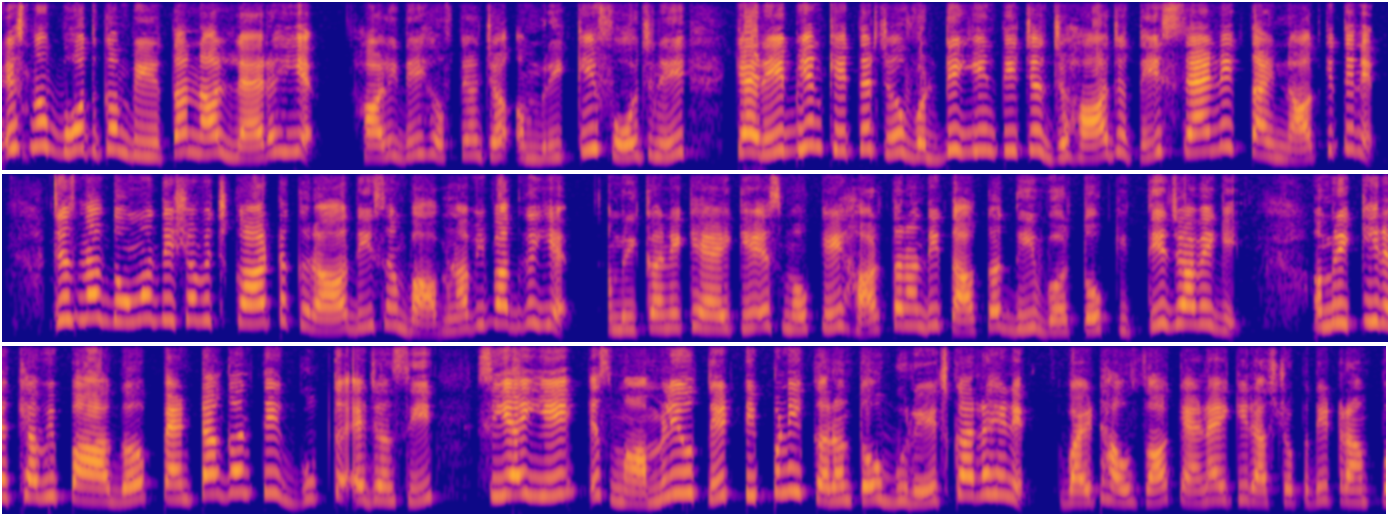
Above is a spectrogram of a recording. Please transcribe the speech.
ਇਸ ਨੂੰ ਬਹੁਤ ਗੰਭੀਰਤਾ ਨਾਲ ਲੈ ਰਹੀ ਹੈ। ਹਾਲ ਹੀ ਦੇ ਹਫ਼ਤਿਆਂ 'ਚ ਅਮਰੀਕੀ ਫੌਜ ਨੇ ਕੈਰੇਬੀਅਨ ਖੇਤਰ 'ਚ ਵੱਡੀ ਗਿਣਤੀ 'ਚ ਜਹਾਜ਼ ਅਤੇ ਸੈਨਿਕ ਤਾਇਨਾਤ ਕੀਤੇ ਨੇ, ਜਿਸ ਨਾਲ ਦੋਵਾਂ ਦੇਸ਼ਾਂ ਵਿਚਕਾਰ ਟਕਰਾਅ ਦੀ ਸੰਭਾਵਨਾ ਵੀ ਵੱਧ ਗਈ ਹੈ। ਅਮਰੀਕਾ ਨੇ ਕਿਹਾ ਹੈ ਕਿ ਇਸ ਮੌਕੇ ਹਰ ਤਰ੍ਹਾਂ ਦੀ ਤਾਕਤ ਦੀ ਵਰਤੋਂ ਕੀਤੀ ਜਾਵੇਗੀ। ਅਮਰੀਕੀ ਰੱਖਿਆ ਵਿਭਾਗ, ਪੈਂਟਾਗਨ ਤੇ ਗੁਪਤ ਏਜੰਸੀ CIA ਇਸ ਮਾਮਲੇ ਉੱਤੇ ਟਿੱਪਣੀ ਕਰਨ ਤੋਂ ਗੁਰੇਜ਼ ਕਰ ਰਹੇ ਨੇ। ਵਾਈਟ ਹਾਊਸ ਦਾ ਕਹਿਣਾ ਹੈ ਕਿ ਰਾਸ਼ਟਰਪਤੀ ਟਰੰਪ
